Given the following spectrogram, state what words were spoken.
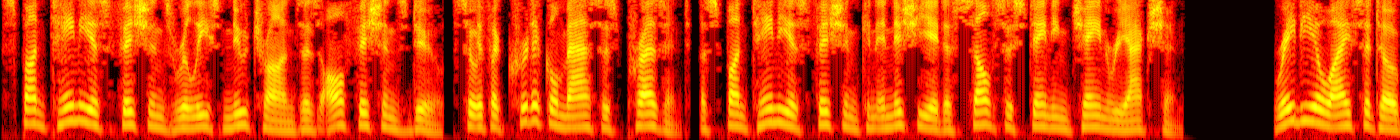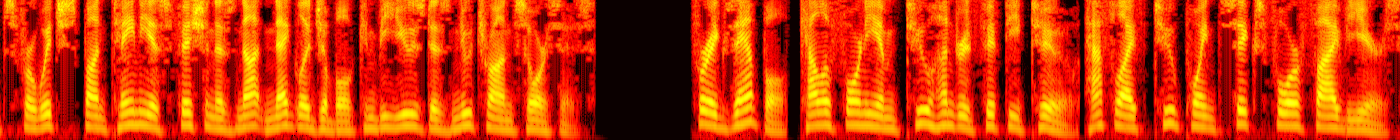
Spontaneous fissions release neutrons as all fissions do, so if a critical mass is present, a spontaneous fission can initiate a self-sustaining chain reaction. Radioisotopes for which spontaneous fission is not negligible can be used as neutron sources. For example, californium-252 half-life 2.645 years,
